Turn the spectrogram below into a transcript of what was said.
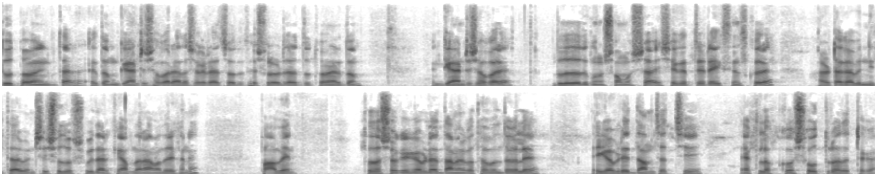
দুধ পাবেন তার একদম গ্যারান্টি সহকারে। হ্যাঁ দর্শক, এটা চোদ্দ থেকে ষোলো লিটার দুধ পাবেন একদম গ্যারান্টি সহকারে। দুধে যদি কোনো সমস্যা হয়, সেক্ষেত্রে এটা এক্সচেঞ্জ করে আরও টাকা গাভি নিতে পারবেন। সেই সুযোগ সুবিধা আর কি আপনারা আমাদের এখানে পাবেন। তো দর্শক, এই গাভিটার দামের কথা বলতে গেলে এই গাভিটির দাম চাচ্ছি এক লক্ষ সত্তর হাজার টাকা।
